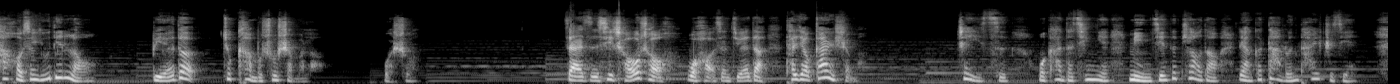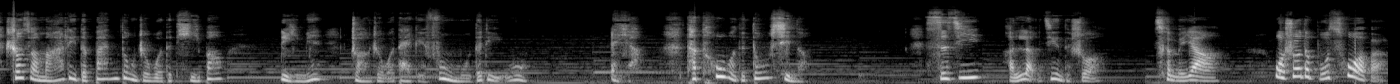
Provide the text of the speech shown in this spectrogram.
他好像有点冷，别的就看不出什么了。我说：“再仔细瞅瞅，我好像觉得他要干什么。”这一次，我看到青年敏捷地跳到两个大轮胎之间，手脚麻利地搬动着我的提包，里面装着我带给父母的礼物。哎呀，他偷我的东西呢！司机很冷静地说：“怎么样？我说的不错吧？”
